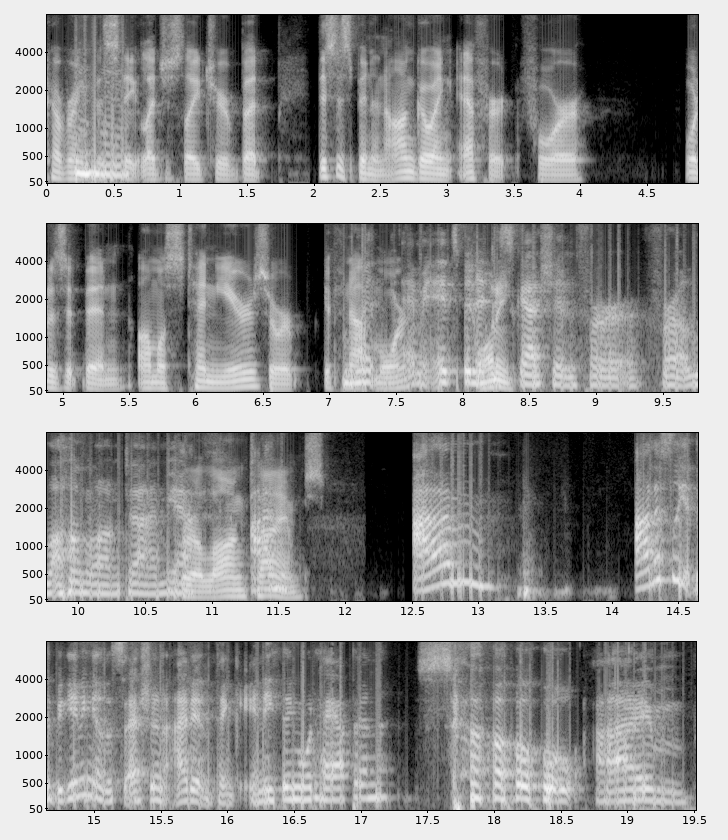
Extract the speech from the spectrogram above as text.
covering mm-hmm. the state legislature, but this has been an ongoing effort for what has it been? Almost ten years, or if not more. I mean, it's been 20. a discussion for for a long, long time. Yeah, for a long time. I'm, I'm honestly at the beginning of the session, I didn't think anything would happen, so I'm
